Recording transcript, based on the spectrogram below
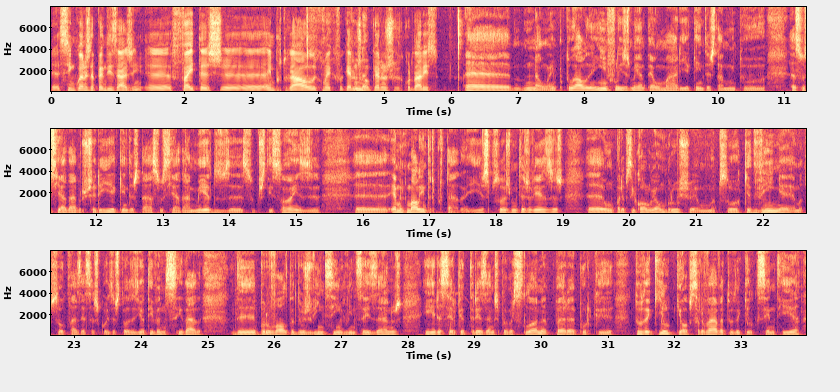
Eh, cinco anos de aprendizagem uh, feitas uh, em Portugal, como é que quer-nos quer -nos recordar isso? Uh, não, em Portugal, infelizmente, é uma área que ainda está muito associada à bruxaria, que ainda está associada a medos, a superstições, uh, é muito mal interpretada. E as pessoas, muitas vezes, uh, um parapsicólogo é um bruxo, é uma pessoa que adivinha, é uma pessoa que faz essas coisas todas. E eu tive a necessidade de, por volta dos 25, 26 anos, ir a cerca de 3 anos para Barcelona, para, porque tudo aquilo que observava, tudo aquilo que sentia,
